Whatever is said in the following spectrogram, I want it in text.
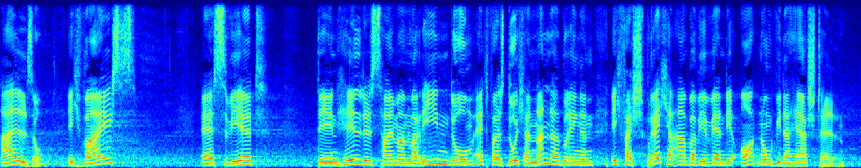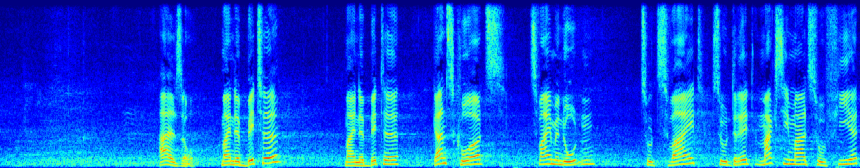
Also, ich weiß, es wird den Hildesheimer Mariendom etwas durcheinander bringen. Ich verspreche aber, wir werden die Ordnung wiederherstellen. Also, meine Bitte, meine Bitte, ganz kurz, zwei Minuten, zu zweit, zu dritt, maximal zu viert,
